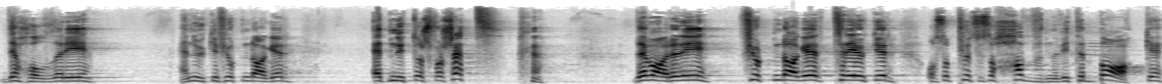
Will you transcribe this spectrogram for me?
det holder i en uke, 14 dager. Et nyttårsforsett Det varer i 14 dager, tre uker, og så plutselig så havner vi tilbake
